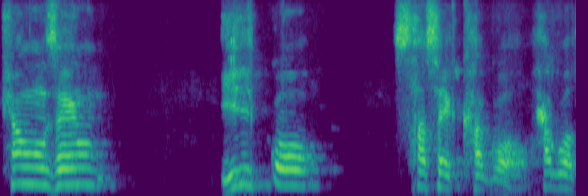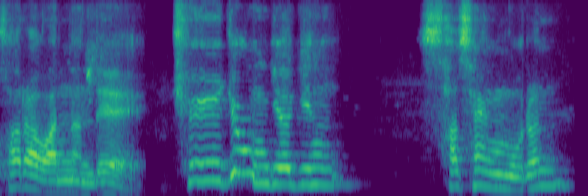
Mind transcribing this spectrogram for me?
평생 읽고 사색하고 하고 살아왔는데 최종적인 사색물은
